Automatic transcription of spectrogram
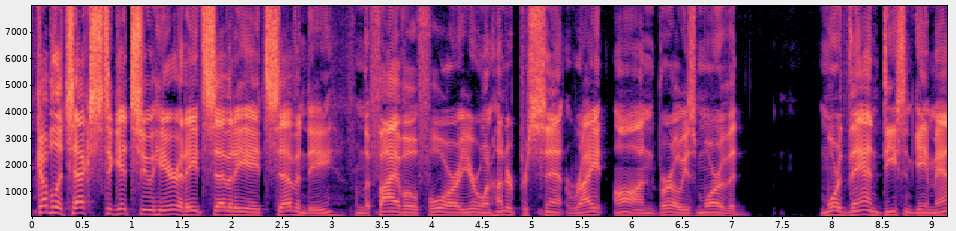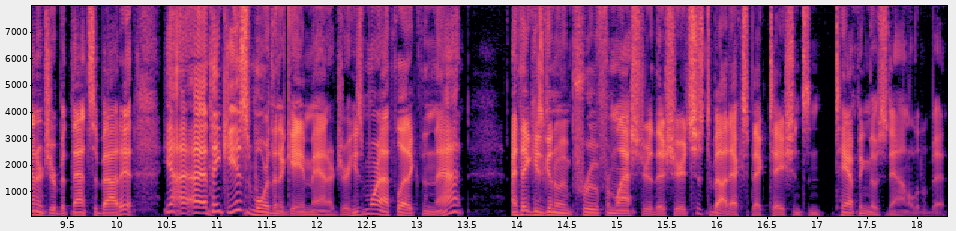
A couple of texts to get to here at 870 870 from the 504. You're 100% right on. Burrow, he's more of a more than decent game manager, but that's about it. Yeah, I think he is more than a game manager. He's more athletic than that. I think he's going to improve from last year to this year. It's just about expectations and tamping those down a little bit.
